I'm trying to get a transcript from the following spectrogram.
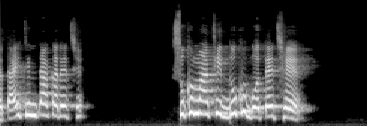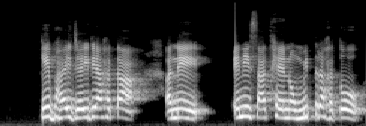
છતાંય ચિંતા કરે છે. સુખમાંથી દુઃખ ગોતે છે કે ભાઈ જઈ રહ્યા હતા અને એની સાથે એનો મિત્ર હતો.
